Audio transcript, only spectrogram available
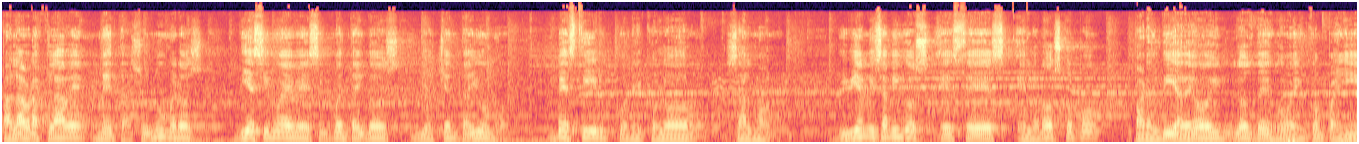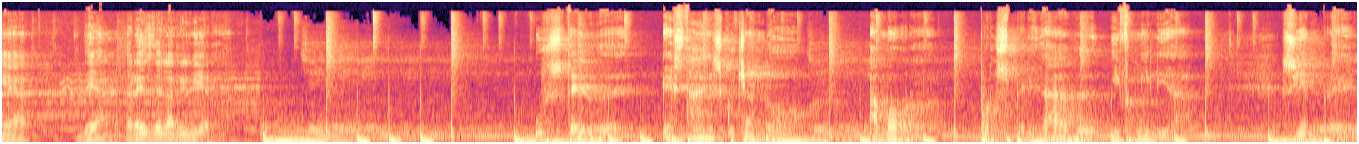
Palabra clave, meta, sus números 19, 52 y 81. Vestir con el color salmón. Y bien mis amigos, este es el horóscopo para el día de hoy. Los dejo en compañía de Andrés de la Riviera. Usted está escuchando Amor, Prosperidad y Familia. Siempre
